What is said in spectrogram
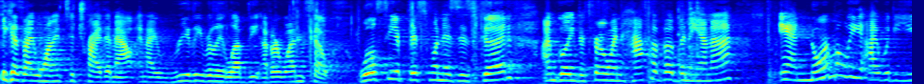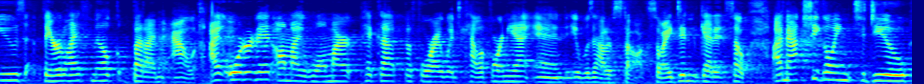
because I wanted to try them out and I really, really love the other one. So we'll see if this one is as good. I'm going to throw in half of a banana and normally I would use Fairlife milk, but I'm out. I ordered it on my Walmart pickup before I went to California and it was out of stock. So I didn't get it. So I'm actually going to do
